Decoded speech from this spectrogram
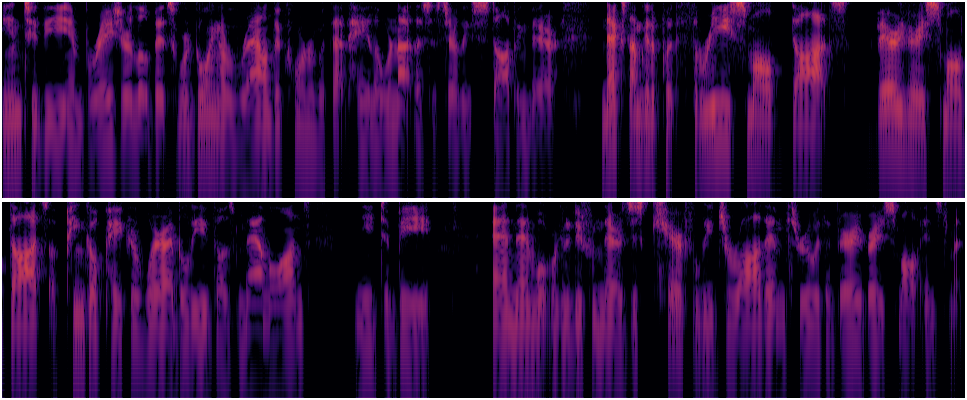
into the embrasure a little bit. So we're going around the corner with that halo. We're not necessarily stopping there. Next, I'm going to put three small dots, very, very small dots of pink opaquer where I believe those mamelons need to be. And then what we're going to do from there is just carefully draw them through with a very, very small instrument.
